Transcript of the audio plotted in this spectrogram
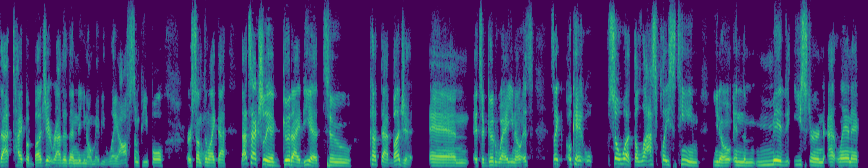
that type of budget rather than you know maybe lay off some people or something like that. That's actually a good idea to cut that budget and it's a good way, you know, it's it's like okay, so what? The last place team, you know, in the mid Eastern Atlantic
